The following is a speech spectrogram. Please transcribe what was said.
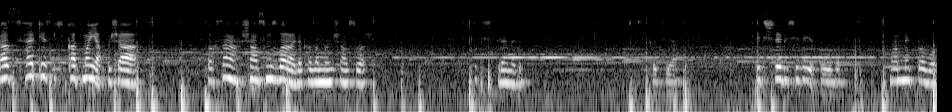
Yaz herkes iki katman yapmış ha. Baksana şansımız var hala kazanmanın şansı var. Yetiştiremedim. Kötü ya. Yetiştirebilseydi oldu. Muhammed Baba.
